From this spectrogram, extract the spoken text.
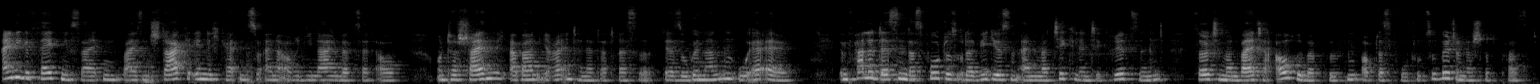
Einige Fake News-Seiten weisen starke Ähnlichkeiten zu einer originalen Website auf, unterscheiden sich aber an ihrer Internetadresse, der sogenannten URL. Im Falle dessen, dass Fotos oder Videos in einem Artikel integriert sind, sollte man weiter auch überprüfen, ob das Foto zur Bildunterschrift passt.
